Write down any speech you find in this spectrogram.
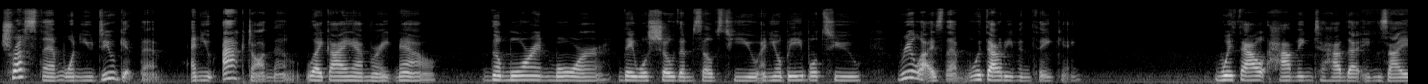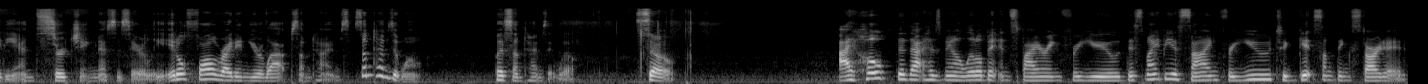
trust them when you do get them and you act on them, like I am right now, the more and more they will show themselves to you and you'll be able to realize them without even thinking without having to have that anxiety and searching necessarily. It'll fall right in your lap sometimes. Sometimes it won't, but sometimes it will. So, I hope that that has been a little bit inspiring for you. This might be a sign for you to get something started,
